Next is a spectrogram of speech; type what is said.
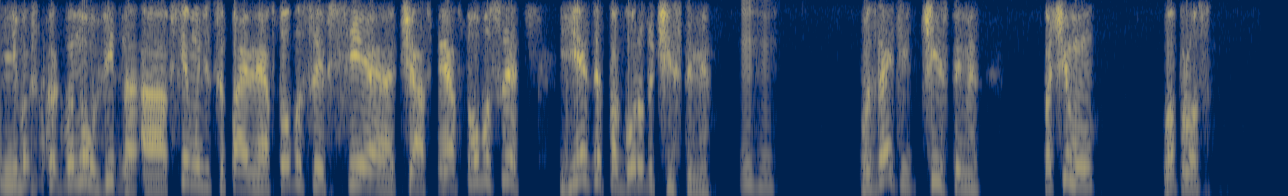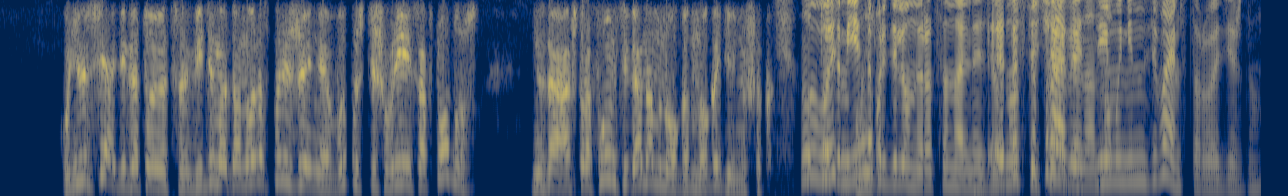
небольшой, как бы, ну, видно, а все муниципальные автобусы, все частные автобусы ездят по городу чистыми. Угу. Вы знаете, чистыми. Почему? Вопрос. К универсиаде готовятся. Видимо, дано распоряжение. Выпустишь в рейс автобус, не знаю, оштрафуем тебя на много-много денежек. Ну, ну в этом есть, есть вот. определенное рациональное зерно. Это все правильно. Гостей но... мы не надеваем старую одежду.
